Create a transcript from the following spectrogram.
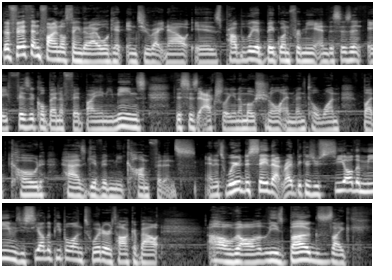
The fifth and final thing that I will get into right now is probably a big one for me, and this isn't a physical benefit by any means. This is actually an emotional and mental one, but code has given me confidence. And it's weird to say that, right? Because you see all the memes, you see all the people on Twitter talk about, oh, all these bugs, like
